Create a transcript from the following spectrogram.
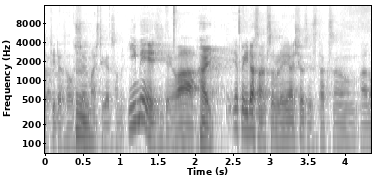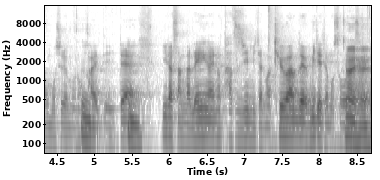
うってイラさんおっしゃいましたけど、そのイメージでは、やっぱりイラさんその恋愛小説たくさんあの面白いものを書いていて、イラさんが恋愛の達人みたいな Q&A を見ててもそうですけど、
